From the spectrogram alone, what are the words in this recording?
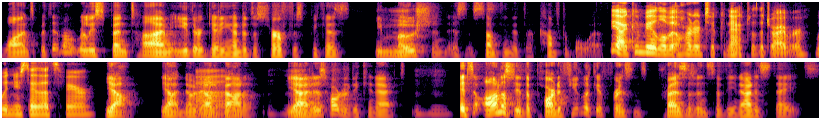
once, but they don't really spend time either getting under the surface because Mhm. emotion isn't something that they're comfortable with. Yeah, it can be a little bit harder to connect with a driver. Wouldn't you say that's fair? Yeah, yeah, no doubt about Um, it. Yeah, it is harder to connect. It's honestly the part, if you look at, for instance, presidents of the United States,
